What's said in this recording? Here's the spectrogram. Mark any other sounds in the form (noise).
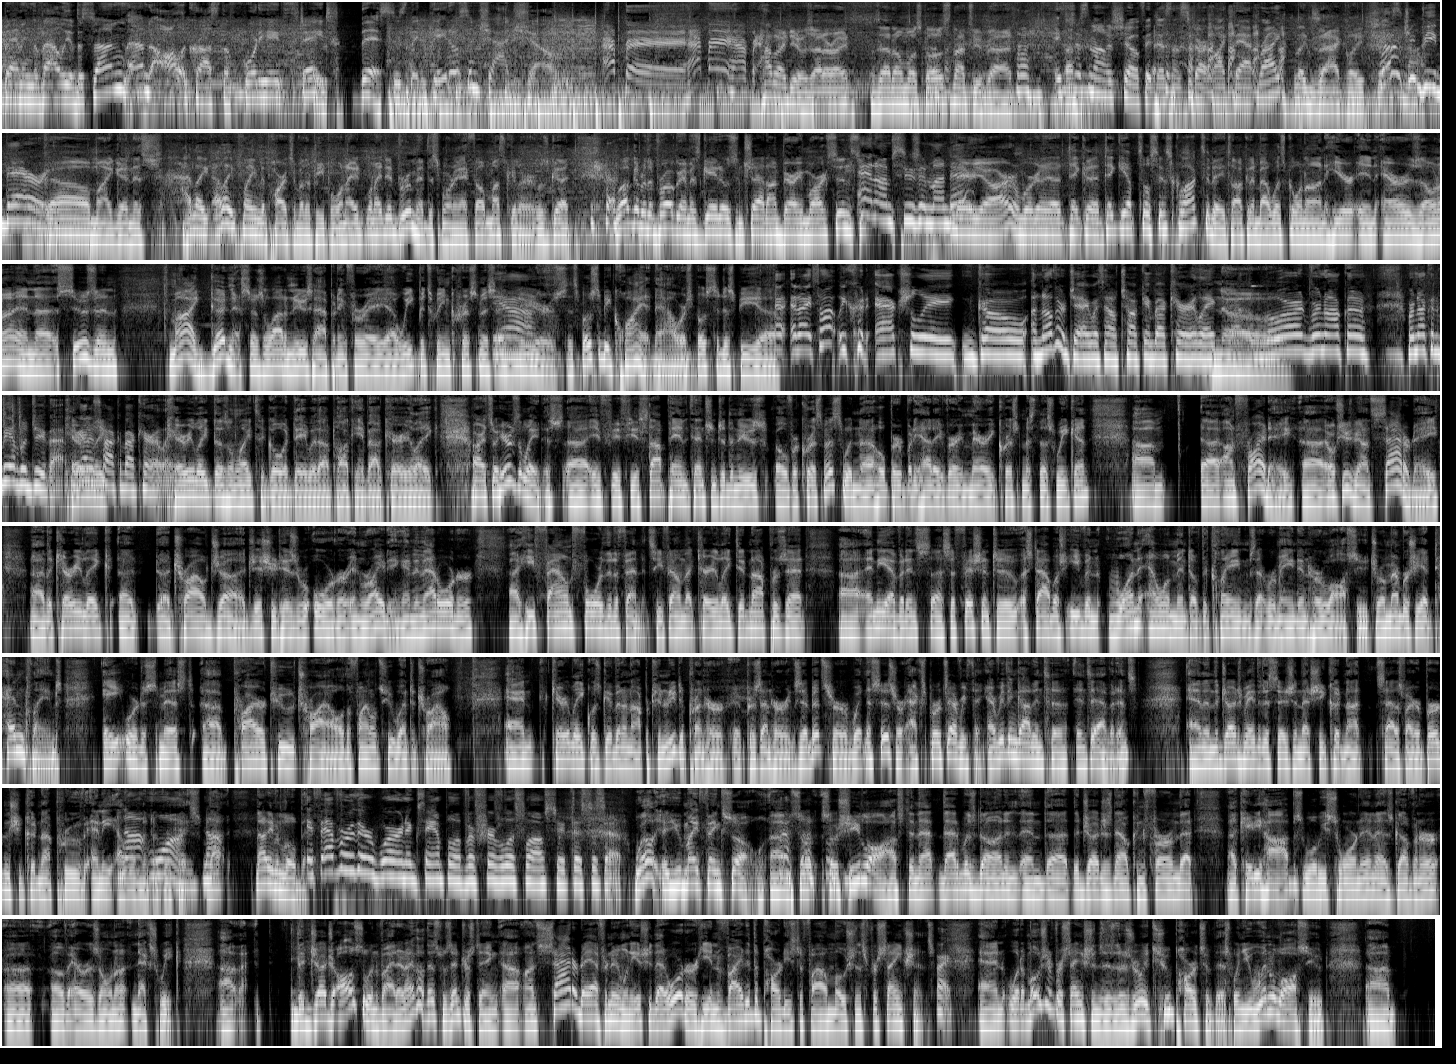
spanning the Valley of the Sun and all across the 48th state. This is the Gaydos and Chad Show. Happy, happy, happy. How did I do? Is that all right? Is that almost close? Not too bad. (laughs) It's just not a show if it doesn't start like that, right? (laughs) exactly. Why don't you be Barry? Oh my goodness! I like I like playing the parts of other people. When I when I did Broomhead this morning, I felt muscular. It was good. (laughs) Welcome to the program. It's Gaydos and Chad. I'm Barry Markson. And I'm Susan Monday. There you are, and we're going to take uh, take you up till six o'clock today, talking about what's going on here in Arizona. And uh, Susan, my goodness, there's a lot of news happening for a, uh week between Christmas Yeah. and New Year's. It's supposed to be quiet now. We're supposed to just be. Uh, And I thought we could actually go another day without talking about Kari Lake. No. Lord, we're not going to we're not going to be able to do that. we got to talk about Kari Lake. Kari Lake doesn't like to go a day without talking about Kari Lake. All right, so here's the latest. Uh, if if you stop paying attention to the news over Christmas, when I uh, hope everybody had a very merry Christmas this weekend. Um, uh, on Friday, uh, or excuse me, on Saturday, uh, the Kari Lake uh, uh, trial judge issued his order in writing, and in that order, uh, he found for the defendants. He found that Kari Lake did not present any evidence sufficient to establish even one element of the claims that remained in her lawsuit. You remember, she had ten claims, eight were dismissed prior to trial. The final two went to trial, and Kari Lake was given an opportunity to print her, present her exhibits, her witnesses, her experts, everything. Everything got into into evidence, and then the judge made the decision that she could not satisfy her burden. She could not prove any element of one. her case. Not- not, not even a little bit. If ever there were an example of a frivolous lawsuit, this is it. Well, you might think so. Um, so, (laughs) so she lost, and that that was done, and, and uh, the judge has now confirmed that uh, Katie Hobbs will be sworn in as governor uh, of Arizona next week. Uh, the judge also invited, and I thought this was interesting, uh, on Saturday afternoon when he issued that order, he invited the parties to file motions for sanctions. Right. And what a motion for sanctions is, there's really two parts of this. When you win a lawsuit, uh,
